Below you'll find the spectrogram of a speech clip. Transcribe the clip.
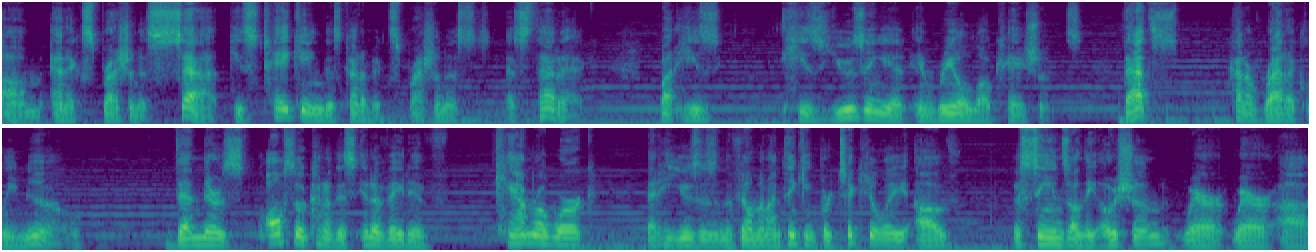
um, an expressionist set, he's taking this kind of expressionist aesthetic, but he's he's using it in real locations. That's kind of radically new then there's also kind of this innovative camera work that he uses in the film, and I'm thinking particularly of the scenes on the ocean where where uh,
